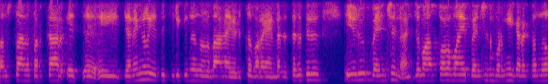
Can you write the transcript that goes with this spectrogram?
സംസ്ഥാന സർക്കാർ ഈ ജനങ്ങളെ എത്തിച്ചിരിക്കുന്നു എന്നുള്ളതാണ് എടുത്തു പറയേണ്ടത്. ഇത്തരത്തിൽ ഈ ഒരു പെൻഷൻ അഞ്ചു മാസത്തോളമായി പെൻഷൻ മുടങ്ങിക്കിടക്കുന്നു.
